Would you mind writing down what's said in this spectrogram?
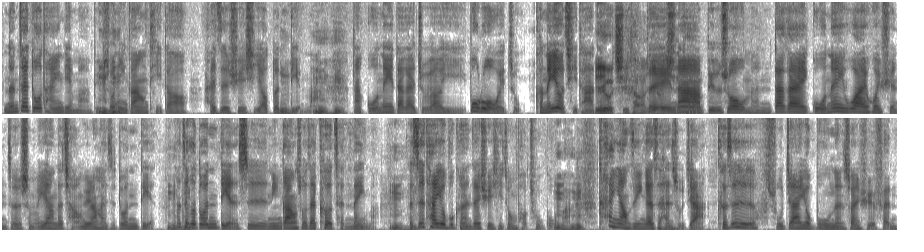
能再多谈一点吗？比如说，你刚刚提到孩子的学习要蹲点嘛，嗯哼，那国内大概主要以部落为主，可能也有其他的，也有其他。对，那比如说，我们大概国内外会选择什么样的场域让孩子蹲点？那这个蹲点是您刚刚说在课程内嘛？嗯，可是他又不可能在学习中跑出国嘛？嗯看样子应该是寒暑假，可是暑假又不能算学分。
